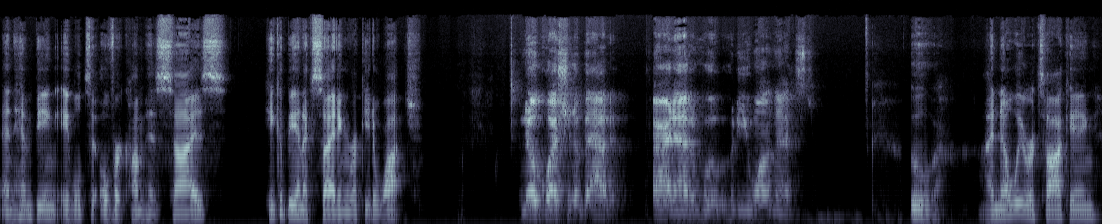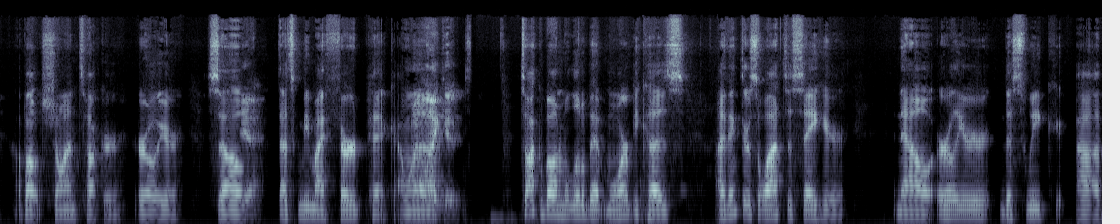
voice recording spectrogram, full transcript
and him being able to overcome his size. He could be an exciting rookie to watch. No question about it. All right, Adam, who, who do you want next? Ooh, I know we were talking about Sean Tucker earlier. So yeah. that's going to be my third pick. I want to like it. talk about him a little bit more because I think there's a lot to say here. Now, earlier this week, uh,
